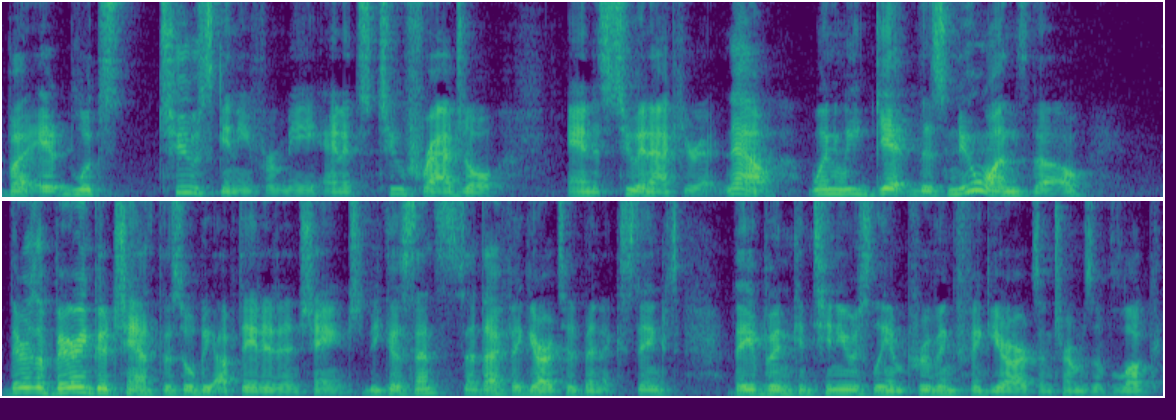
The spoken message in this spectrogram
But it looks too skinny for me, and it's too fragile, and it's too inaccurate. Now, when we get this new ones, though, there's a very good chance this will be updated and changed because since Sentai Figuarts had been extinct, they've been continuously improving Figuarts in terms of look.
